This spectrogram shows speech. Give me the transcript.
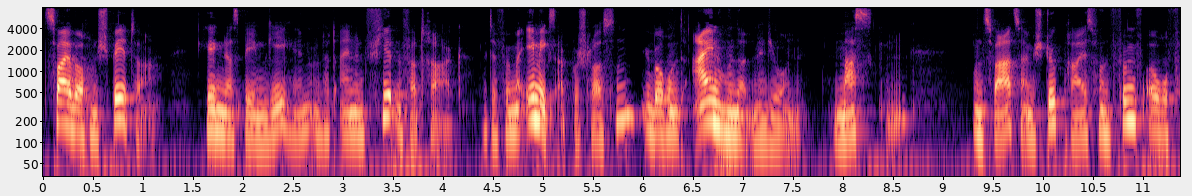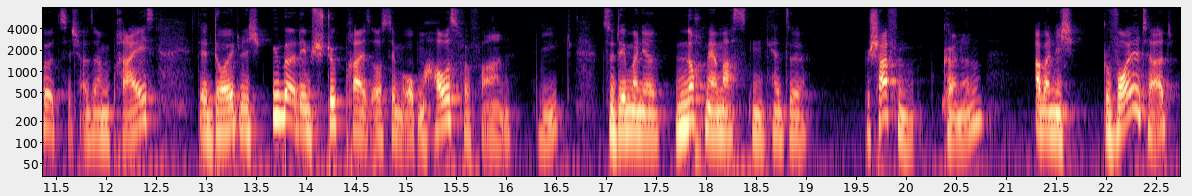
zwei Wochen später, ging das BMG und hat einen vierten Vertrag mit der Firma Emix abgeschlossen über rund 100 Millionen Masken. Und zwar zu einem Stückpreis von 5,40 Euro. Also einem Preis, der deutlich über dem Stückpreis aus dem Open House Verfahren liegt, zu dem man ja noch mehr Masken hätte beschaffen können, aber nicht gewollt hat,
